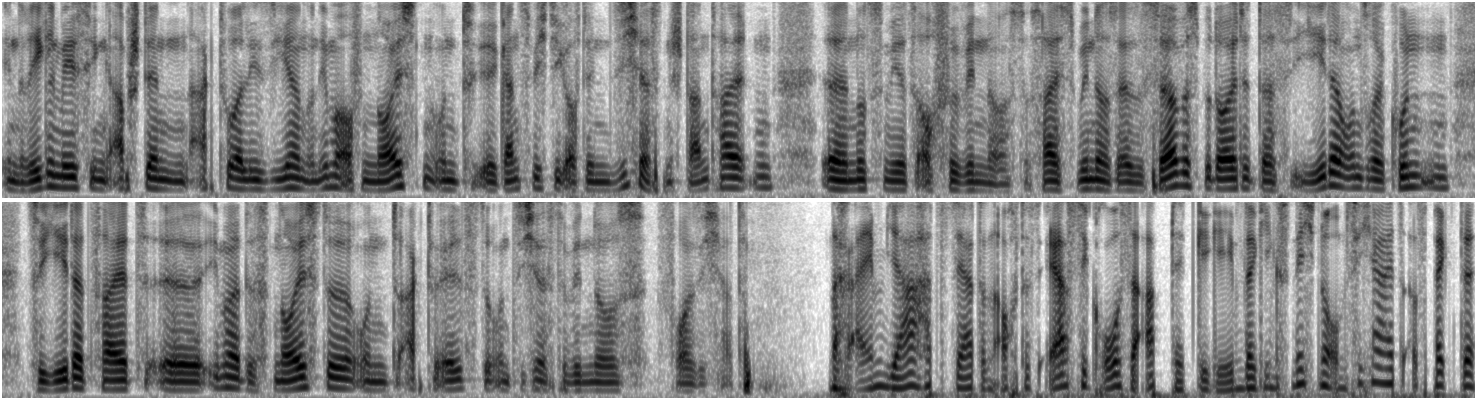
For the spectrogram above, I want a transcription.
in regelmäßigen Abständen aktualisieren und immer auf dem neuesten und äh, ganz wichtig auf den sichersten Stand halten, äh, nutzen wir jetzt auch für Windows. Das heißt, Windows as a Service bedeutet, dass jeder unserer Kunden zu jeder Zeit äh, immer das neueste und aktuellste und sicherste Windows vor sich hat. Nach einem Jahr hat es ja dann auch das erste große Update gegeben. Da ging es nicht nur um Sicherheitsaspekte,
